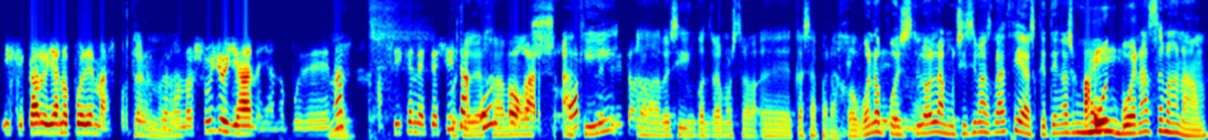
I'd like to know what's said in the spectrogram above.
y que claro ya no puede más porque el perro no. es suyo ya ya no puede más. así que necesita pues un hogar. aquí a ver si encontramos eh, casa para Jo. Bueno pues Lola muchísimas gracias. Que tengas muy buena semana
